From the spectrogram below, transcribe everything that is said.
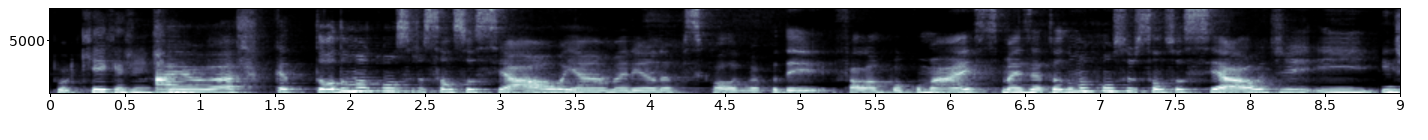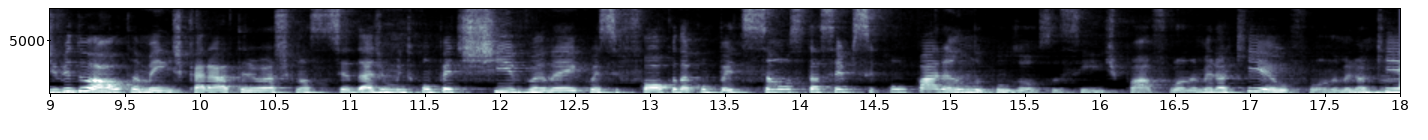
por que, que a gente. Ah, eu acho que é toda uma construção social, e a Mariana, a psicóloga, vai poder falar um pouco mais, mas é toda uma construção social de, e individual também, de caráter. Eu acho que nossa sociedade é muito competitiva, né? E com esse foco da competição, você tá sempre se comparando com os outros, assim, tipo, ah, fulano é melhor que eu, fulano é melhor que Uhum.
